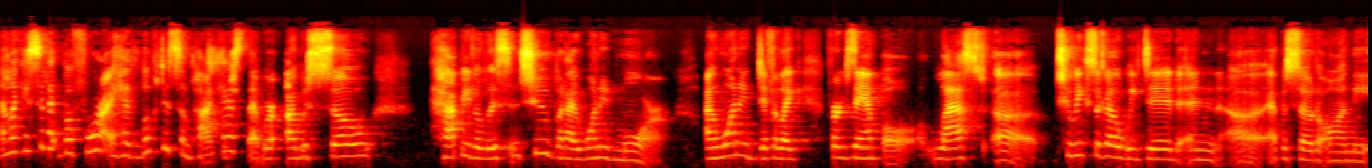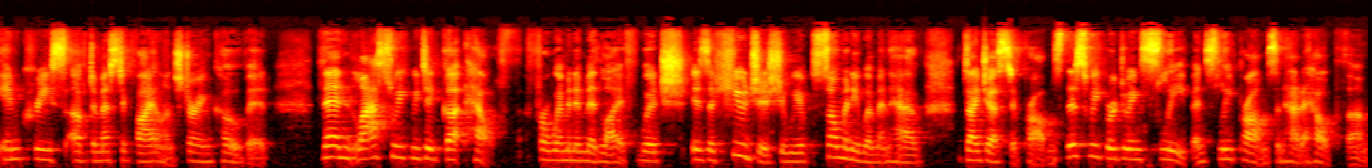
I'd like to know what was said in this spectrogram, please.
And like I said before, I had looked at some podcasts that were I was so happy to listen to, but I wanted more. I wanted different. Like for example, last uh, two weeks ago we did an uh, episode on the increase of domestic violence during COVID. Then last week we did gut health for women in midlife, which is a huge issue. We have so many women have digestive problems. This week we're doing sleep and sleep problems and how to help them.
